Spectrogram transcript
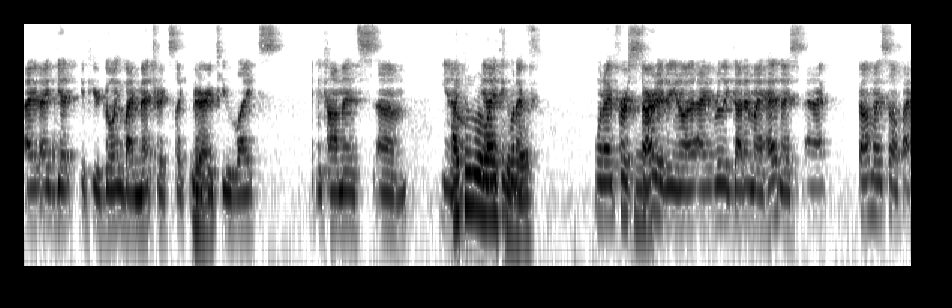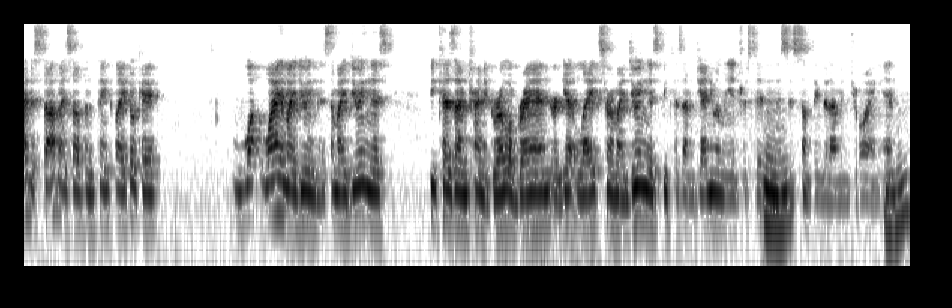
I, I get if you're going by metrics, like very Yeah. few likes and comments. Um, you know, I can relate think to when I this. when I first Yeah. started, you know, I, I really got in my head and I and I found myself, I had to stop myself and think, like, okay, wh- why am I doing this? Am I doing this because I'm trying to grow a brand or get likes, or am I doing this because I'm genuinely interested and this Mhm. is something that I'm enjoying? And Mhm.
